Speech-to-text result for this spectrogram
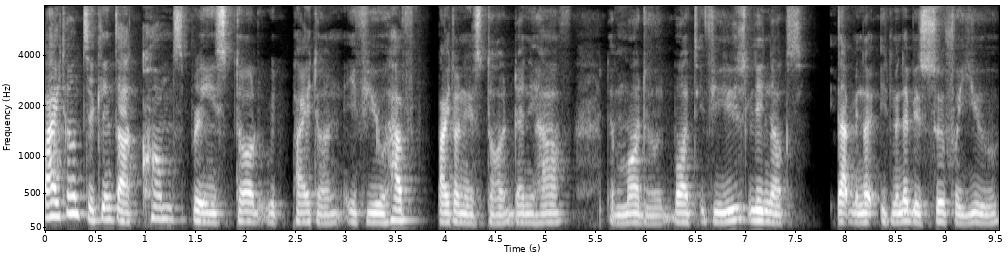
Python Tkinter comes pre-installed with Python. If you have Python installed, then you have the module. But if you use Linux, that may not it may not be so for you.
